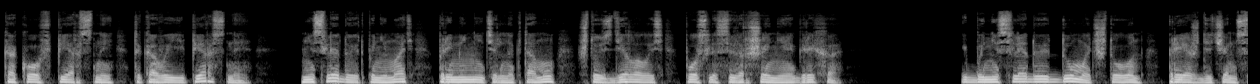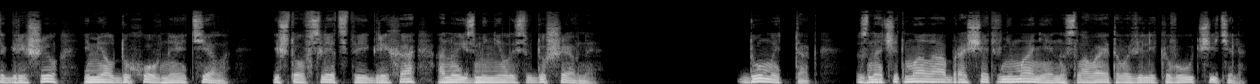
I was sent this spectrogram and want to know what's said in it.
каков перстный, таковы и перстные, не следует понимать применительно к тому, что сделалось после совершения греха. Ибо не следует думать, что он, прежде чем согрешил, имел духовное тело, и что вследствие греха оно изменилось в душевное. Думать так значит мало обращать внимание на слова этого великого учителя,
